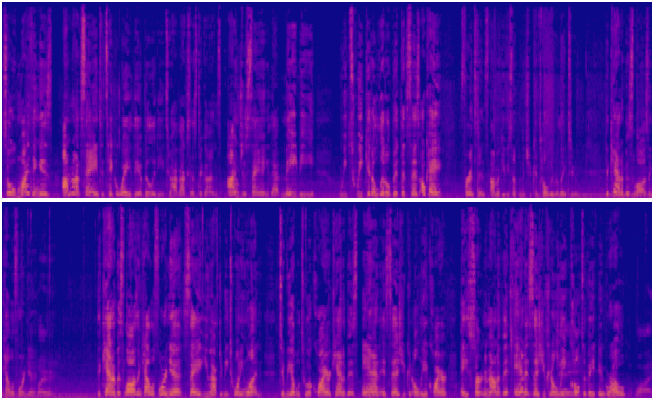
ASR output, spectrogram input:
So my thing is, I'm not saying to take away the ability to have access to guns. I'm just saying that maybe we tweak it a little bit. That says, okay, for instance, I'm gonna give you something that you can totally relate to: the cannabis laws in California. Word. The cannabis laws in California say you have to be 21 to be able to acquire cannabis, and it says you can only acquire a certain amount of it, and it says you can only cultivate and grow Why?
